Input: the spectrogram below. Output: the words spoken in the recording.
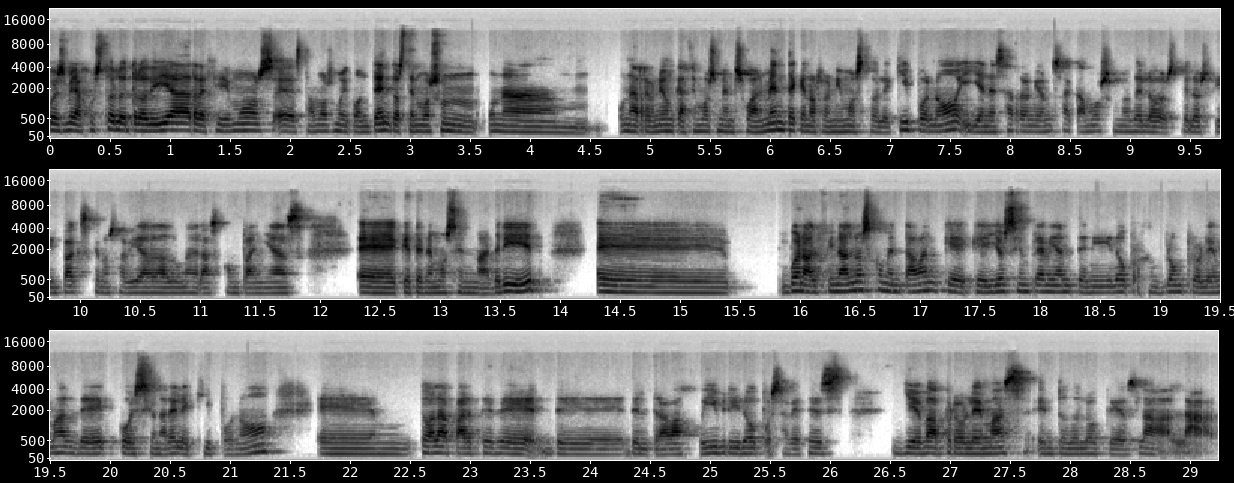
Pues mira, justo el otro día recibimos, eh, estamos muy contentos, tenemos una, reunión que hacemos mensualmente, que nos reunimos todo el equipo, ¿no? Y en esa reunión sacamos uno de los, feedbacks que nos había dado una de las compañías eh, que tenemos en Madrid bueno, al final nos comentaban que, ellos siempre habían tenido, por ejemplo, un problema de cohesionar el equipo, ¿no? Toda la parte del trabajo híbrido, pues a veces lleva problemas en todo lo que es la,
